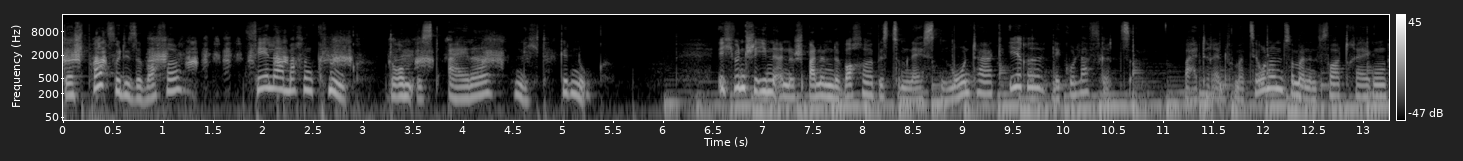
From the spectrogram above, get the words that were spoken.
Der Spruch für diese Woche: Fehler machen klug Drum ist einer nicht genug. Ich wünsche Ihnen eine spannende Woche bis zum nächsten Montag. Ihre Nicola Fritze. Weitere Informationen zu meinen Vorträgen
